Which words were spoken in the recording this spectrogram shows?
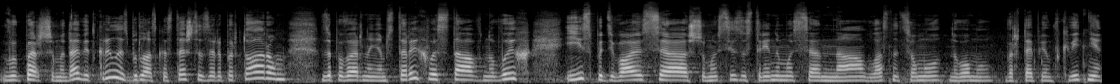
Ви першими да, відкрились. Будь ласка, стежте за репертуаром, за поверненням старих вистав, нових. І сподіваюся, що ми всі зустрінемося на власне цьому новому вертепі в квітні.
